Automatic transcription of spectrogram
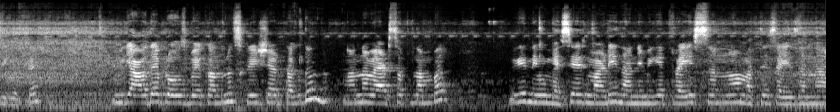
ಸಿಗುತ್ತೆ. ನಿಮ್ಗೆ ಯಾವುದೇ ಬ್ಲೌಸ್ ಬೇಕಂದ್ರೂ ಸ್ಕ್ರೀನ್ಶಾಟ್ ತೆಗೆದು ನನ್ನ ವ್ಯಾಟ್ಸಪ್ ನಂಬರ್ಗೆ ನೀವು ಮೆಸೇಜ್ ಮಾಡಿ, ನಾನು ನಿಮಗೆ ಪ್ರೈಸನ್ನು ಮತ್ತು ಸೈಜನ್ನು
